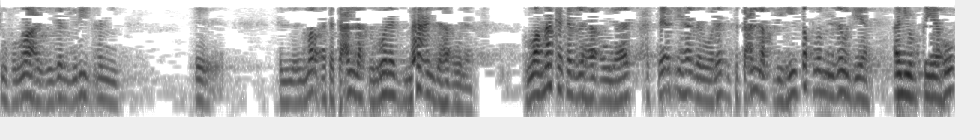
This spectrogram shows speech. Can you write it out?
شوف الله عز وجل يريد أن المرأة تتعلق بالولد ما عندها أولاد. الله ما كتب لها أولاد. حتى يأتي هذا الولد تتعلق به تطلب من زوجها أن يبقيه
